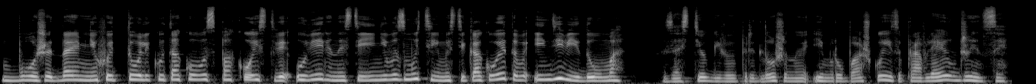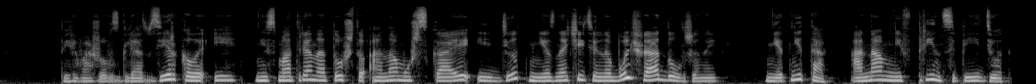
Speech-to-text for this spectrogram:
Боже, дай мне хоть толику такого спокойствия, уверенности и невозмутимости, как у этого индивидуума. Застегиваю предложенную им рубашку и заправляю джинсы. Перевожу взгляд в зеркало и, несмотря на то, что она мужская, идет мне значительно больше одолженной. Нет, не так. Она мне в принципе идет.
